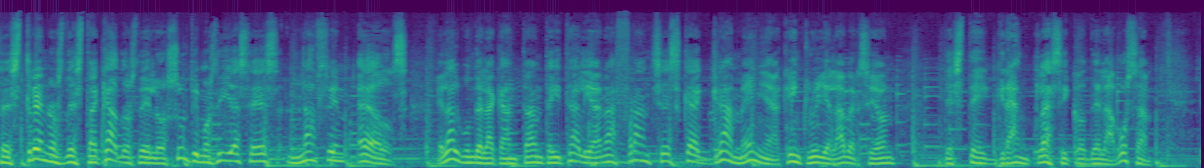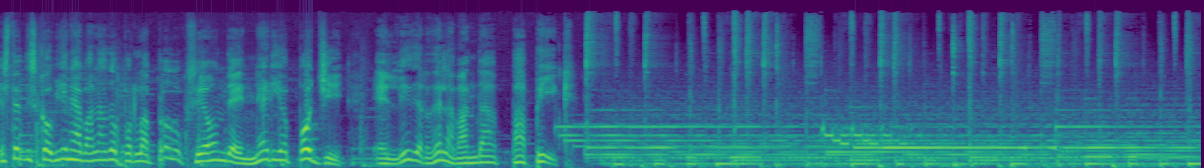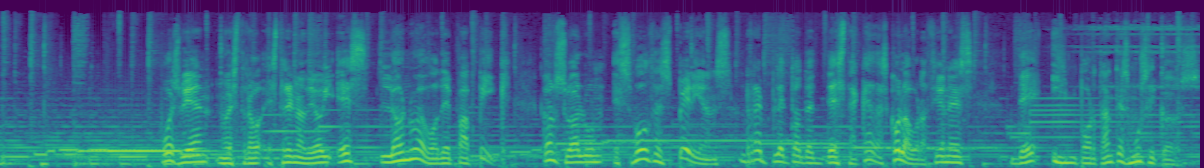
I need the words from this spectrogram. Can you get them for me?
estrenos destacados de los últimos días es Nothing Else, el álbum de la cantante italiana Francesca Gramegna, que incluye la versión de este gran clásico de la bossa. Este disco viene avalado por la producción de Nerio Poggi, el líder de la banda Papik. Pues bien, nuestro estreno de hoy es lo nuevo de Papik, con su álbum Smooth Experience, repleto de destacadas colaboraciones de importantes músicos.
